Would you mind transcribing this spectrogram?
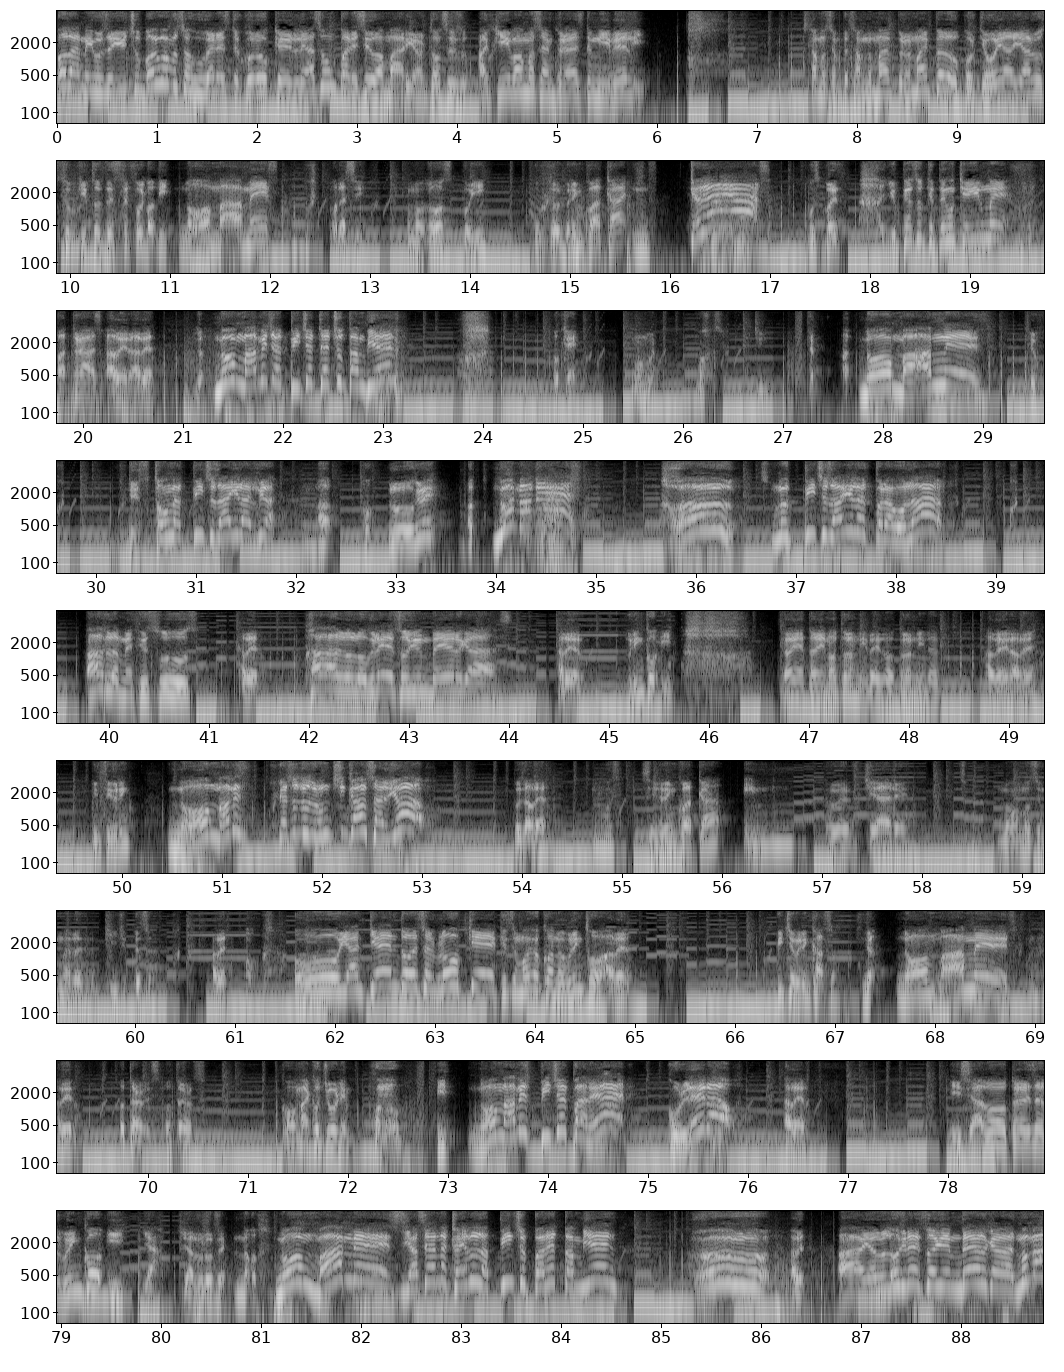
Hola amigos de YouTube, hoy vamos a jugar este juego que le hace un parecido a Mario. Entonces aquí vamos a a este nivel y... Estamos empezando mal, pero no hay pedo porque voy a hallar los truquitos de este juego. Y... No mames. Ahora sí. Uno, dos, uy. El brinco acá. ¿Qué veas? Pues pues, yo pienso que tengo que irme atrás. A ver, a ver. No mames, el pinche techo también. Ok. No mames. Necesito unas pinches águilas, mira. Ah, oh, lo logré. Ah, ¡No mames! ¡Oh! ¡Unas pinches águilas para volar! ¡Háblame, Jesús! A ver. ¡Ah, lo logré! ¡Soy un vergas! A ver, brinco y... Está bien, está bien, otro nivel, otro nivel. A ver, a ver. ¿Y si brinco? ¡No mames! ¡Eso de un chingado salió! Pues a ver. Si brinco acá y... A ver, ¿qué haré? No, no se mueve aquí, eso. A ver. Oh, oh, ya entiendo, es el bloque que se mueve cuando brinco. A ver. Pinche brincazo. No, no mames. A ver, otra vez, otra vez. Como Michael Jordan. Y no mames, pinche pared. Culero. A ver. Y se hago otra vez el brinco y ya, ya lo sé. No, no mames. Ya se van a caer en la pinche pared también. Oh, a ver. ¡Ah, ya lo logré! ¡Soy en belga! ¡No mames!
